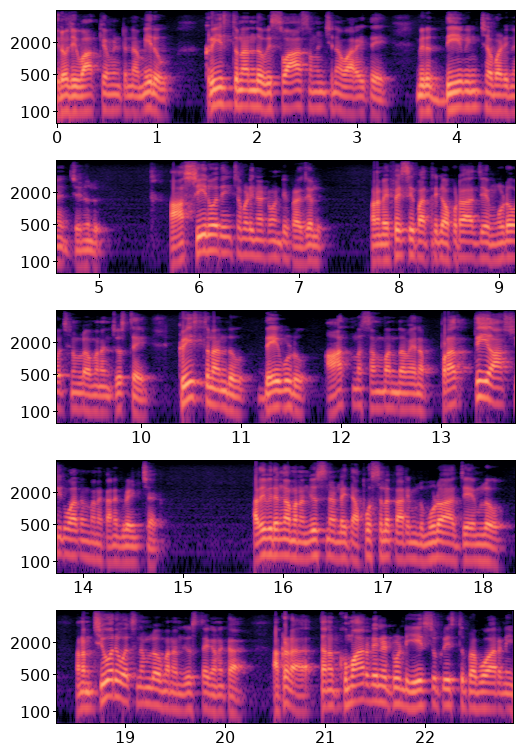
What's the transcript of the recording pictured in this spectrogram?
ఈరోజు ఈ వాక్యం వింటున్న మీరు క్రీస్తునందు విశ్వాసం ఉంచిన వారైతే మీరు దీవించబడిన జనులు ఆశీర్వదించబడినటువంటి ప్రజలు. మనం ఎఫ్ఎస్సి పత్రిక ఒకటో అధ్యాయం మూడో వచనంలో మనం చూస్తే క్రీస్తునందు దేవుడు ఆత్మ సంబంధమైన ప్రతి ఆశీర్వాదం మనకు అనుగ్రహించాడు. అదేవిధంగా మనం చూసినట్లయితే అపోస్తుల కార్యములు మూడో అధ్యాయంలో మనం చివరి వచనంలో మనం చూస్తే గనక అక్కడ తన కుమారుడైనటువంటి యేసుక్రీస్తు ప్రభువారిని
